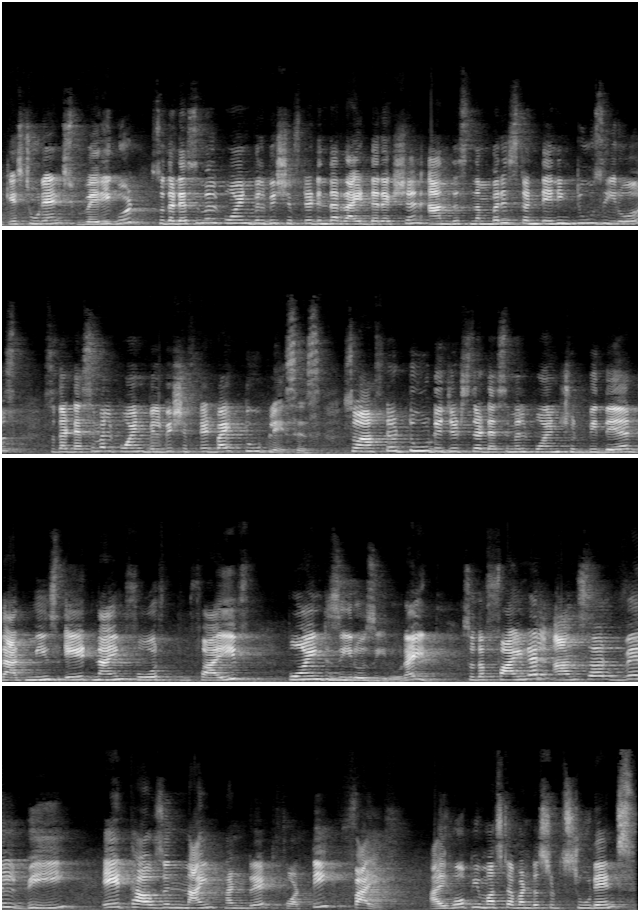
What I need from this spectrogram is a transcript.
Okay students, very good. So the decimal point will be shifted in the right direction and this number is containing two zeros. So the decimal point will be shifted by two places. So after two digits the decimal point should be there. That means 8945.00 right. So the final answer will be 8945. I hope you must have understood students.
